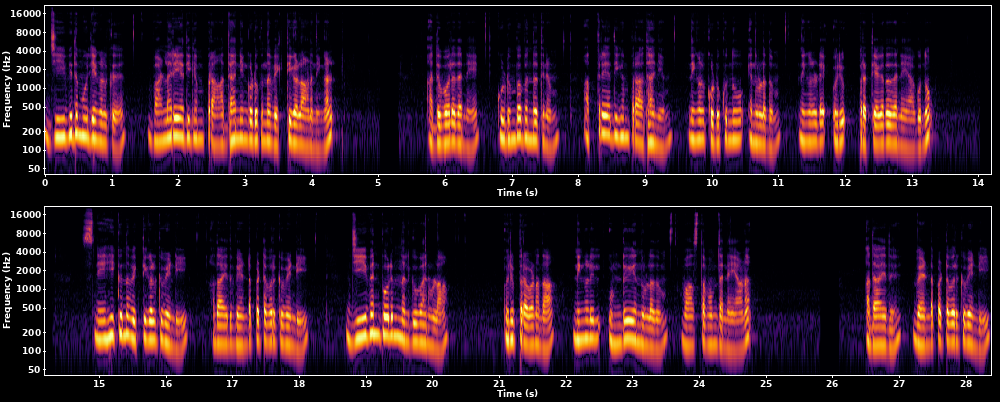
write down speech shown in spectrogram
ജീവിത മൂല്യങ്ങൾക്ക് വളരെയധികം പ്രാധാന്യം കൊടുക്കുന്ന വ്യക്തികളാണ് നിങ്ങൾ. അതുപോലെ തന്നെ കുടുംബ ബന്ധത്തിനും അത്രയധികം പ്രാധാന്യം നിങ്ങൾ കൊടുക്കുന്നു എന്നുള്ളതും നിങ്ങളുടെ ഒരു പ്രത്യേകത തന്നെയാകുന്നു. സ്നേഹിക്കുന്ന വ്യക്തികൾക്ക് വേണ്ടി അതായത് വേണ്ടപ്പെട്ടവർക്ക് വേണ്ടി ജീവൻ പോലും നൽകുവാനുള്ള ഒരു പ്രവണത നിങ്ങളിൽ ഉണ്ട് എന്നുള്ളതും വാസ്തവം തന്നെയാണ്. അതായത് വേണ്ടപ്പെട്ടവർക്ക് വേണ്ടി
